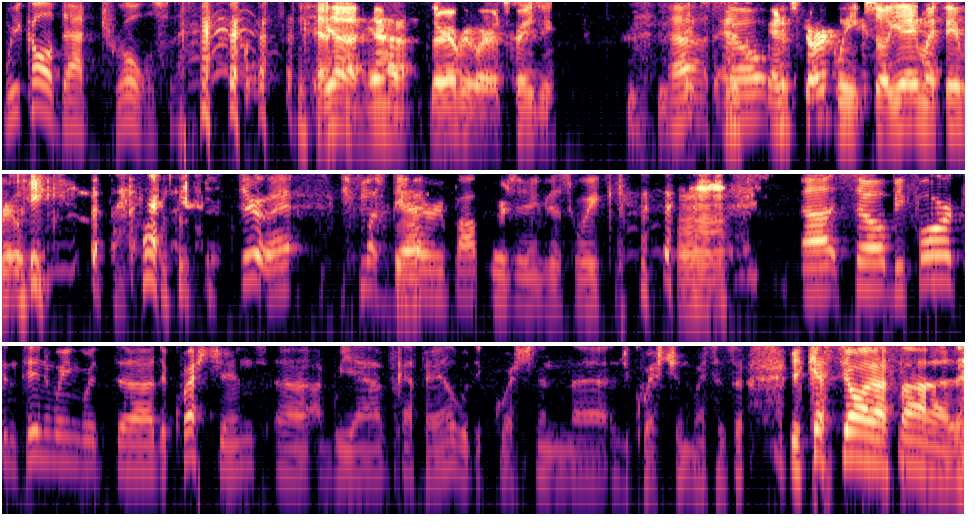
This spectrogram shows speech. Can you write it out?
we call that trolls. Yeah, yeah, they're everywhere. It's crazy. Uh, It's, and, so it's, and it's Shark Week, so yay, my favorite week. it's true. Eh? You must be Yeah. very popular during this week. Mhm. Uh, so before continuing with uh, the questions, uh, we have Raphaël with the question. Uh, the question, ouais, c'est ça. Les questions à Raphaël.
